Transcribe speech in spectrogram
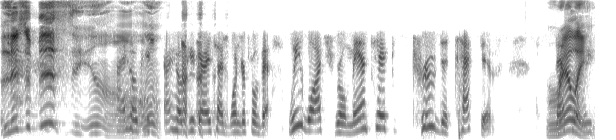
Elizabeth. I hope you, I hope you guys had wonderful. We watched Romantic True Detective. That's Really?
